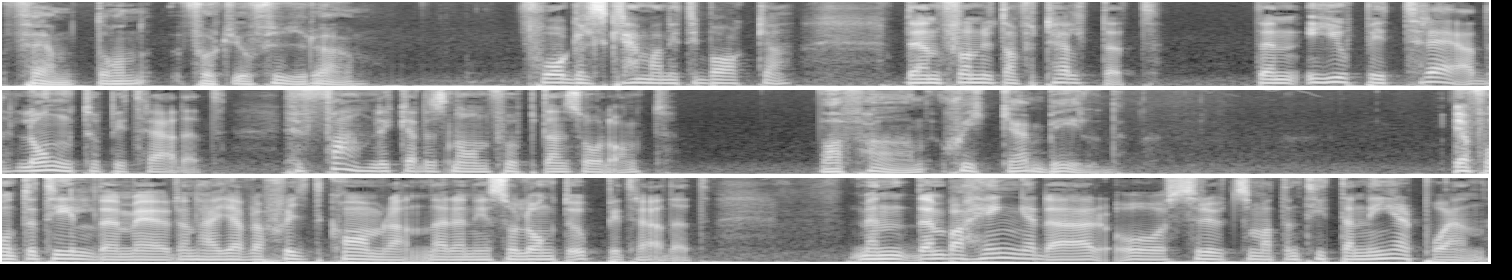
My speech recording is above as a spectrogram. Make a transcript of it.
15.44 Fågelskrämman är tillbaka. Den från utanför tältet. Den är uppe i träd, långt upp i trädet. Hur fan lyckades någon få upp den så långt? Vad fan, skicka en bild. Jag får inte till det med den här jävla skitkameran när den är så långt upp i trädet. Men den bara hänger där och ser ut som att den tittar ner på en.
